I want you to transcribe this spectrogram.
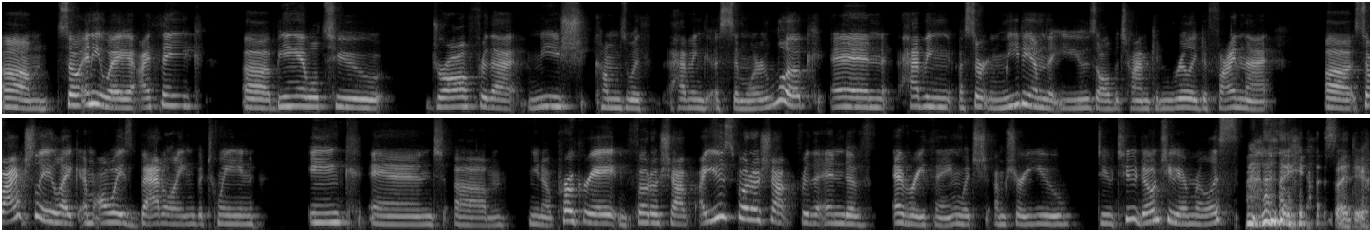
Um, so anyway, I think uh, being able to draw for that niche comes with having a similar look and having a certain medium that you use all the time can really define that. Uh, so I actually like am always battling between ink and um, you know Procreate and Photoshop. I use Photoshop for the end of everything, which I'm sure you do too, don't you, Amarilys? yes, I do.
